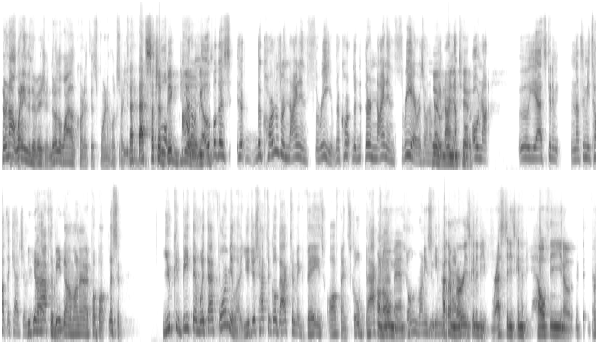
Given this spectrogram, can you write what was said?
they're not so- winning the division. They're the wild card at this point. It looks like. that that's such a Well, big deal. I don't know because- because the, the Cardinals are nine and three. They're they're, they're nine and three. Arizona, Two, right? Or nine no- and two. Oh, oh not. Oh, yeah. It's gonna be. That's gonna be tough to catch them. You're gonna have to beat them on Monday Night Football. Listen, you could beat them with that formula. You just have to go back to McVay's offense. Go back. I don't know, that man. Zone running scheme. Kyler Murray's going to be rested. He's going to be healthy. You know, they're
